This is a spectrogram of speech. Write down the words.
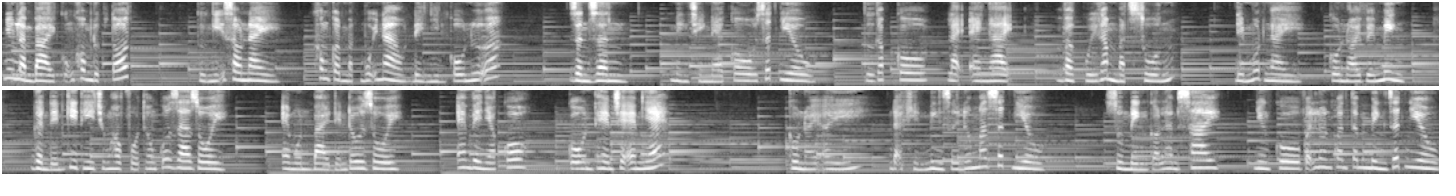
nhưng làm bài cũng không được tốt. Cứ nghĩ sau này không còn mặt mũi nào để nhìn cô nữa. Dần dần, mình tránh né cô rất nhiều. Cứ gặp cô lại e ngại và cúi gằm mặt xuống. Đến một ngày, cô nói với mình, gần đến kỳ thi Trung học phổ thông quốc gia rồi. Em ôn bài đến đâu rồi? Em về nhà cô, cô ôn thêm cho em nhé. Câu nói ấy đã khiến mình rơi nước mắt rất nhiều. Dù mình có làm sai, nhưng cô vẫn luôn quan tâm mình rất nhiều.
